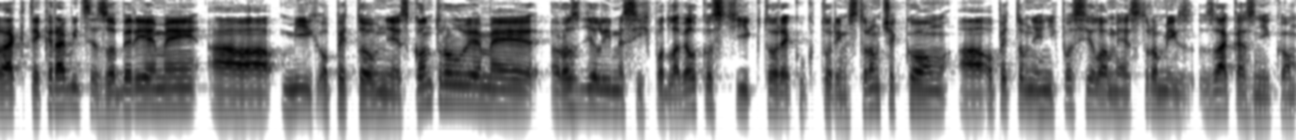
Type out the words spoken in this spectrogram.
tak tie krabice zoberieme a my ich opätovne skontrolujeme, rozdelíme si ich podľa veľkostí, ktoré ku ktorým stromčekom a opätovne ich posielame stromy zákazníkom.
